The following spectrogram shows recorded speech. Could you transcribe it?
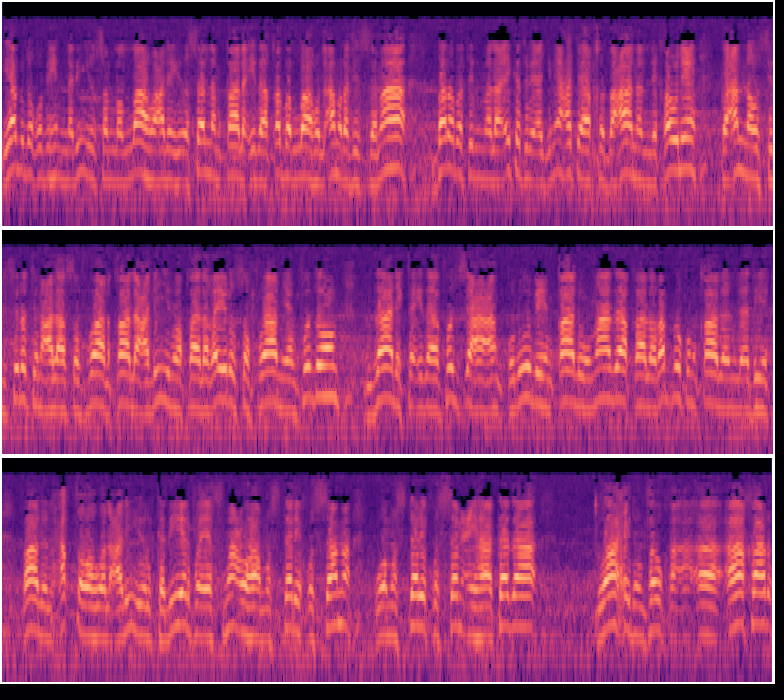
يبلغ به النبي صلى الله عليه وسلم قال إذا قضى الله الأمر في السماء ضربت الملائكة بأجنحتها خضعانا لقوله كأنه سلسلة على صفوان قال علي وقال غير صفوان ينفذهم. ذلك فإذا فزع عن قلوبهم قالوا ماذا؟ قال ربكم قال الذي قال الحق وهو العلي الكبير فيسمعها مسترق السمع ومسترق السمع هكذا. واحد فوق آخر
